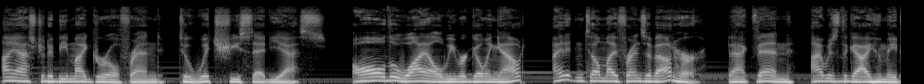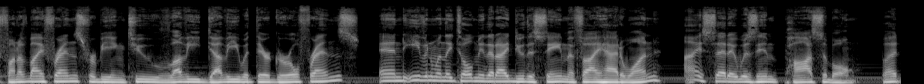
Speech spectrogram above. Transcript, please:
I asked her to be my girlfriend, to which she said yes. All the while we were going out, I didn't tell my friends about her. Back then, I was the guy who made fun of my friends for being too lovey dovey with their girlfriends, and even when they told me that I'd do the same if I had one, I said it was impossible. But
